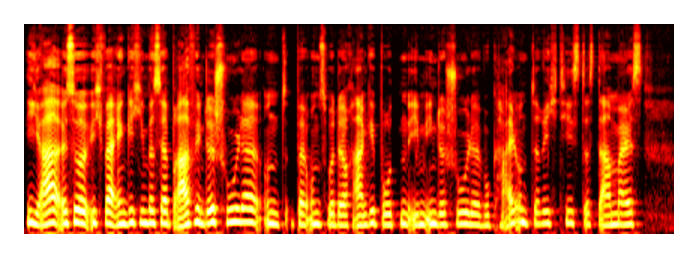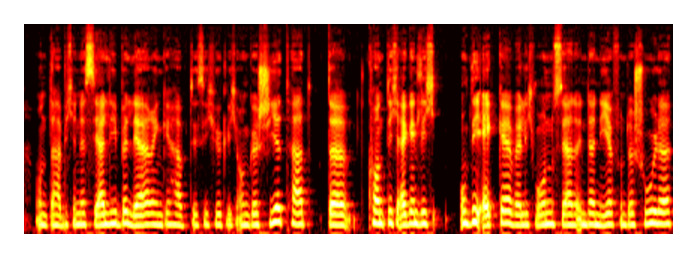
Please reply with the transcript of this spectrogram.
Ja, also ich war eigentlich immer sehr brav in der Schule und bei uns wurde auch angeboten, eben in der Schule Vokalunterricht hieß das damals. Und da habe ich eine sehr liebe Lehrerin gehabt, die sich wirklich engagiert hat da konnte ich eigentlich um die Ecke, weil ich wohne sehr in der Nähe von der Schule,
